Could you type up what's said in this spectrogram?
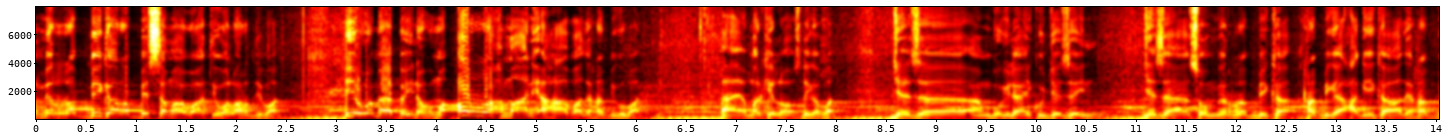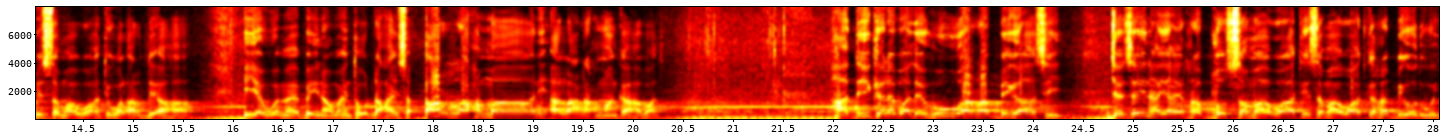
من ربك رب السماوات والأرض بال إيه وما بينهما الرحمن أهابا ربك بال آية مركي الله أصدق بال جزاء بو إلهي كجزين جزاء من ربك ربك حقك هذا رب السماوات والأرض أها إيه وما بينهما أنت ودحيس الرحمن الله الرحمن كأهابا haddii kale wada huwa rabbigaasi jazayn hayaa rabbu samaawaati samaawaadka rabbigood way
